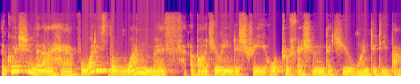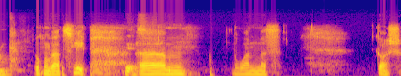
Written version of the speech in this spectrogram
The question that I have what is the one myth about your industry or profession that you want to debunk? Talking about sleep. Yes. Um, the one myth. Gosh.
